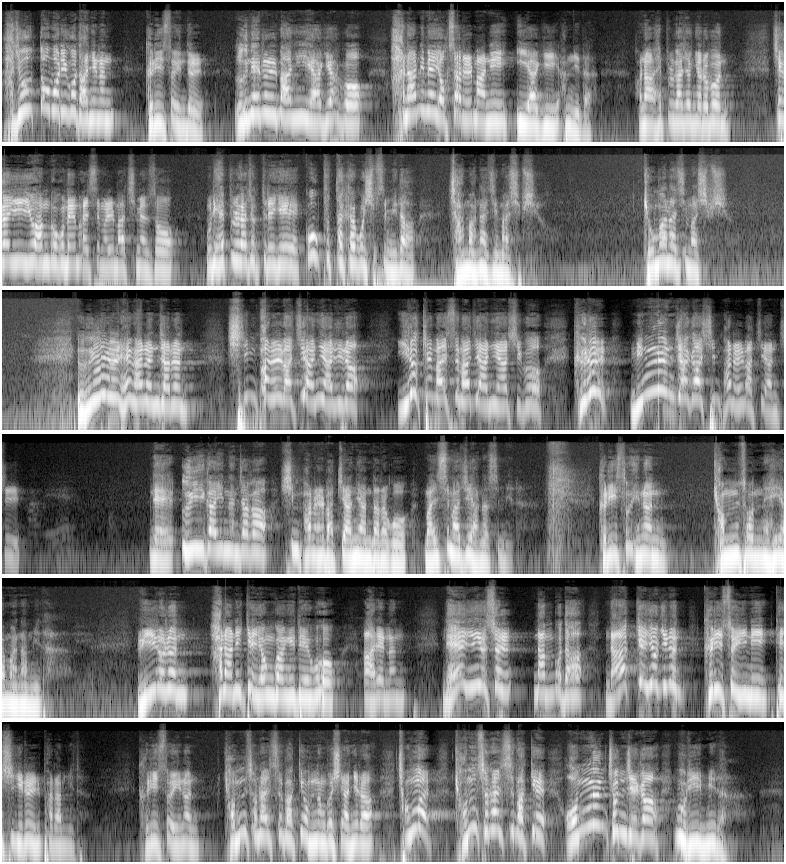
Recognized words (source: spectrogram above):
아주 떠버리고 다니는 그리스도인들 은혜를 많이 이야기하고 하나님의 역사를 많이 이야기합니다. 허나 햇불 가족 여러분, 제가 이 요한복음의 말씀을 마치면서 우리 햇불 가족들에게 꼭 부탁하고 싶습니다. 자만하지 마십시오. 교만하지 마십시오. 의를 행하는 자는 심판을 받지 아니하리라 이렇게 말씀하지 아니하시고 그를 믿는 자가 심판을 받지 않지 내 의가 있는 자가 심판을 받지 아니한다라고 말씀하지 않았습니다. 그리스도인은 겸손해야만 합니다. 위로는 하나님께 영광이 되고 아래는 내 이웃을 남보다 낫게 여기는 그리스도인이 되시기를 바랍니다. 그리스도인은 겸손할 수밖에 없는 것이 아니라 정말 겸손할 수밖에 없는 존재가 우리입니다.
